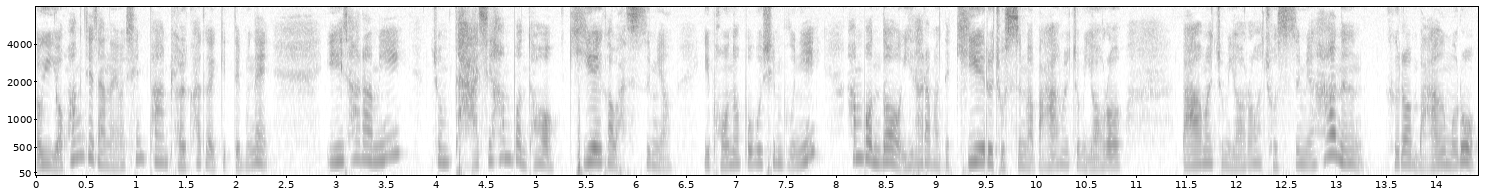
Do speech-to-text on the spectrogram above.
여기 여황제잖아요. 심판 별 카드가 있기 때문에 이 사람이 좀 다시 한 번 더 기회가 왔으면 이 번호 뽑으신 분이 한 번 더 이 사람한테 기회를 줬으면 마음을 좀 열어 마음을 좀 열어 줬으면 하는 그런 마음으로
